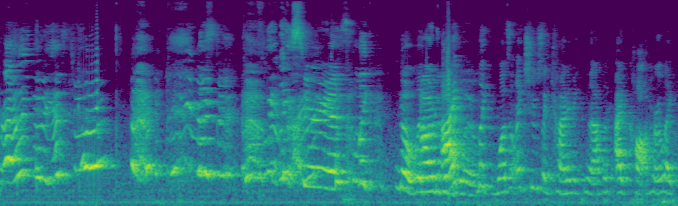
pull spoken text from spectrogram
Riley did it yesterday. I can't even completely serious. Like no, like Out of the I blue. like wasn't like she was like trying to make me laugh. Like I caught her like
